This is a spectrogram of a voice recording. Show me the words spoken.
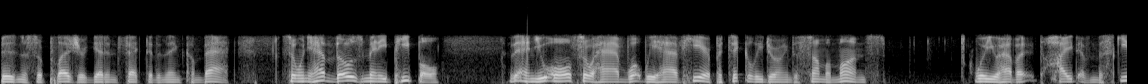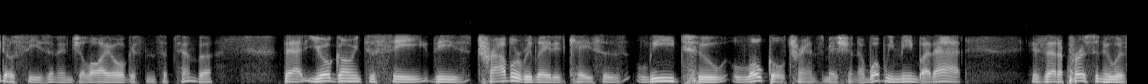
business or pleasure, get infected, and then come back. So when you have those many people, and you also have what we have here, particularly during the summer months, where you have a height of mosquito season in July, August, and September, that you're going to see these travel related cases lead to local transmission. And what we mean by that is that a person who is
